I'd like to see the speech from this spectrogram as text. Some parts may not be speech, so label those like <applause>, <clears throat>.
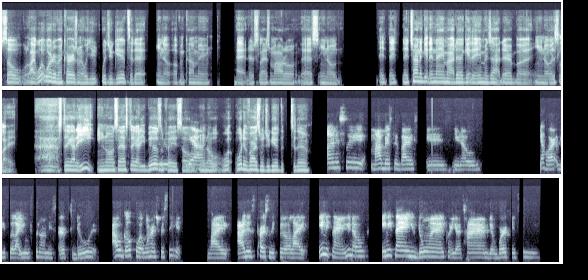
So, like, what word of encouragement would you would you give to that, you know, up and coming actor slash model that's, you know, they they they trying to get the name out there, get the image out there, but you know, it's like ah, I still gotta eat. You know what I'm saying? I still gotta eat bills to pay. So, Yeah. you know, what what advice would you give to them? Honestly, my best advice is, you know, your heart, if you feel like you was put on this earth to do it, I would go for it 100%. Like, I just personally feel like anything, you know, anything you're doing, putting your time, your work into,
